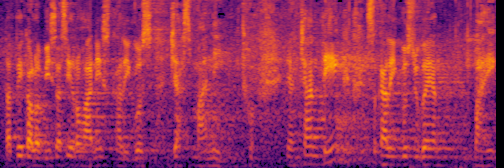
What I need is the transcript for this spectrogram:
Tapi kalau bisa sih rohani sekaligus jasmani. Gitu. Yang cantik sekaligus juga yang baik.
